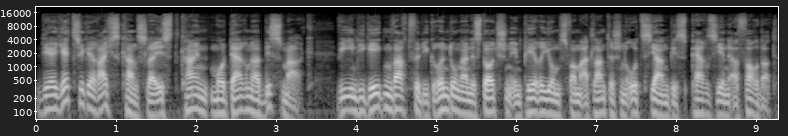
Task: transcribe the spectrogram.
Der jetzige Reichskanzler ist kein moderner Bismarck, wie ihn die Gegenwart für die Gründung eines deutschen Imperiums vom Atlantischen Ozean bis Persien erfordert.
